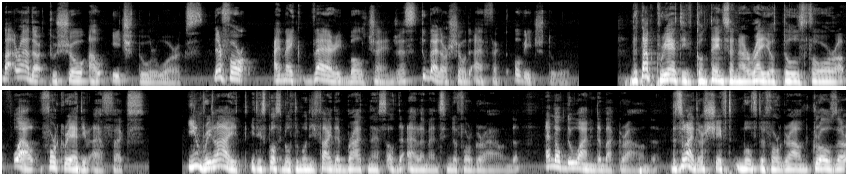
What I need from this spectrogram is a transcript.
but rather to show how each tool works. Therefore, I make very bold changes to better show the effect of each tool. The tab Creative contains an array of tools for, well, for creative effects. In Relight, it is possible to modify the brightness of the elements in the foreground and of the one in the background. The slider shift moves the foreground closer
